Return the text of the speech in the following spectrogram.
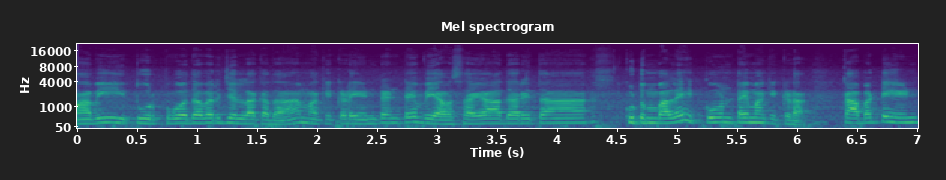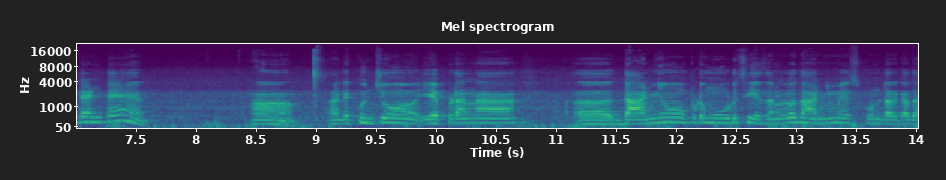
మావి తూర్పుగోదావరి జిల్లా కదా. మాకు ఇక్కడ ఏంటంటే వ్యవసాయ ఆధారిత కుటుంబాలే ఎక్కువ ఉంటాయి మాకు ఇక్కడ కాబట్టి ఏంటంటే అంటే కొంచెం ఎప్పుడన్నా ధాన్యం ఇప్పుడు మూడు సీజన్లో ధాన్యం వేసుకుంటారు కదా.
